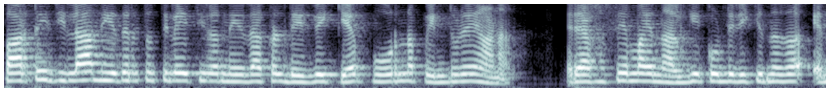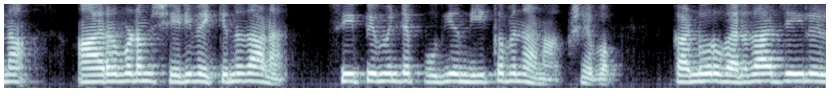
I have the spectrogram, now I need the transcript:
പാർട്ടി ജില്ലാ നേതൃത്വത്തിലെ ചില നേതാക്കൾ ദിവ്യയ്ക്ക് പൂർണ പിന്തുണയാണ് രഹസ്യമായി നൽകിക്കൊണ്ടിരിക്കുന്നത് എന്ന ആരോപണം ശരിവെക്കുന്നതാണ് സി പി എമ്മിന്റെ പുതിയ നീക്കമെന്നാണ് ആക്ഷേപം. കണ്ണൂർ വനിതാ ജയിലിൽ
